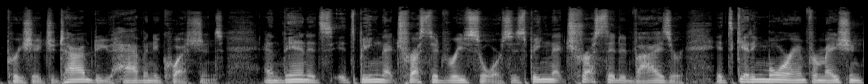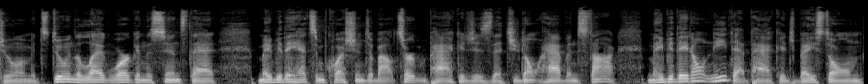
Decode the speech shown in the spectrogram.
appreciate your time. Do you have any questions? And then it's it's being that trusted resource. It's being that trusted advisor. It's getting more information to them. It's doing the legwork in the sense that maybe they had some questions about certain packages that you don't have in stock. Maybe they don't need that package based on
